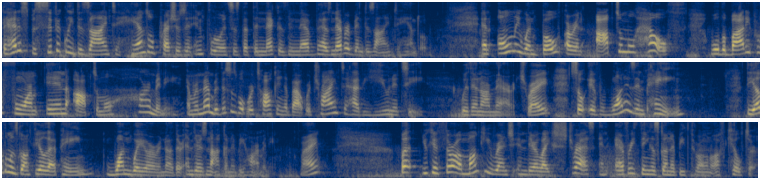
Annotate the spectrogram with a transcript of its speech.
The head is specifically designed to handle pressures and influences that the neck nev- has never been designed to handle. And only when both are in optimal health will the body perform in optimal harmony. And remember, this is what we're talking about. We're trying to have unity within our marriage, right? So if one is in pain, the other one's going to feel that pain one way or another, and there's not going to be harmony, right? But you can throw a monkey wrench in there like stress, and everything is going to be thrown off kilter.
